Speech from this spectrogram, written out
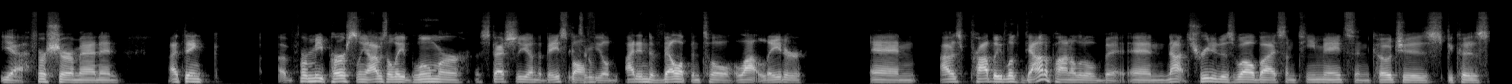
Yeah, for sure, man. And I think uh, for me personally, I was a late bloomer, especially on the baseball field. I didn't develop until a lot later. And I was probably looked down upon a little bit and not treated as well by some teammates and coaches because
